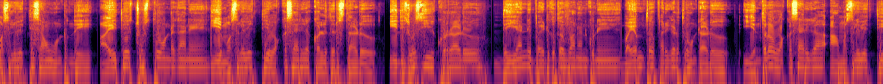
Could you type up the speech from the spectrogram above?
ముసలి వ్యక్తి శవం ఉంటుంది. అయితే చూస్తూ ఉండగానే ఈ ముసలి వ్యక్తి ఒక్కసారిగా కళ్ళు తెరుస్తాడు. ఇది చూసి ఈ కుర్రాడు దెయ్యాన్ని బయటకు తవ్వాననుకుని భయంతో పరిగెడుతూ ఉంటాడు. ఇంతలో ఒక్కసారిగా ఆ ముసలి వ్యక్తి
